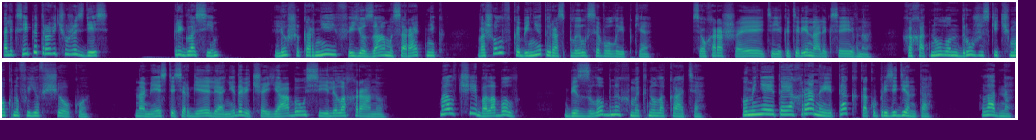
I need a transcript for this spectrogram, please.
Алексей Петрович уже здесь». «Пригласи». Лёша Корнеев, ее зам и соратник, вошел в кабинет и расплылся в улыбке. «Все хорошеете, Екатерина Алексеевна. Хохотнул он, дружески чмокнув ее в щеку. «На месте Сергея Леонидовича я бы усилил охрану». «Молчи, балабол!» Беззлобно хмыкнула Катя. У меня этой охраны и так, как у президента. Ладно,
